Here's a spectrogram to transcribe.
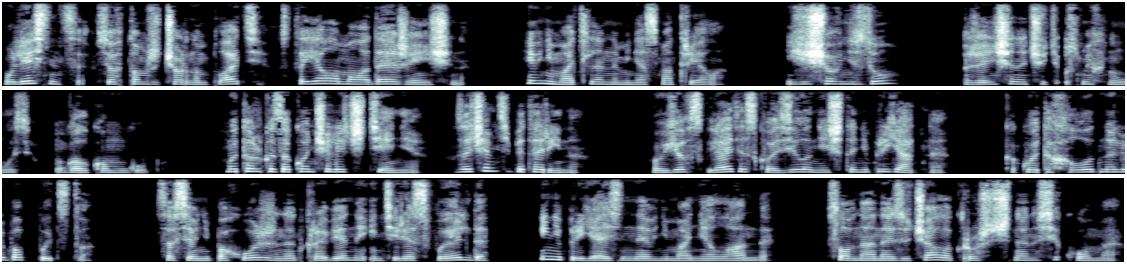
У лестницы, все в том же черном платье, стояла молодая женщина и внимательно на меня смотрела. «Еще внизу?» Женщина чуть усмехнулась, уголком губ. Мы только закончили чтение. Зачем тебе Тарина?» В ее взгляде сквозило нечто неприятное, какое-то холодное любопытство, совсем не похожее на откровенный интерес Вельда и неприязненное внимание Ланды, словно она изучала крошечное насекомое.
